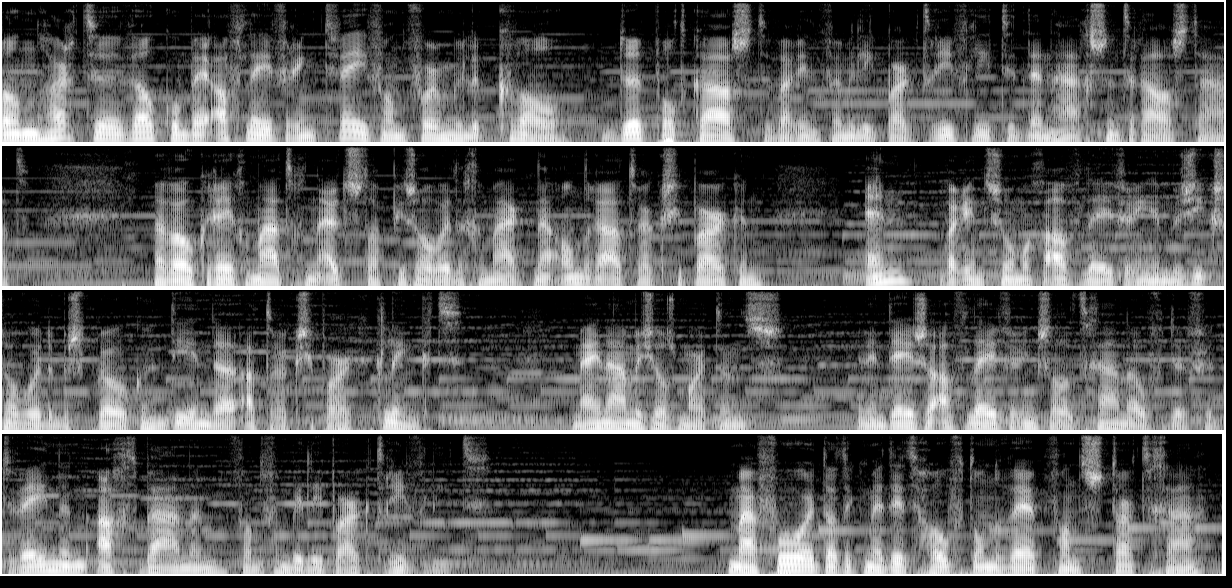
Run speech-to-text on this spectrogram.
Van harte welkom bij aflevering 2 van Formule Kwal, de podcast waarin Familiepark Drievliet in Den Haag centraal staat, maar waar ook regelmatig een uitstapje zal worden gemaakt naar andere attractieparken en waarin sommige afleveringen muziek zal worden besproken die in de attractiepark klinkt. Mijn naam is Jos Martens en in deze aflevering zal het gaan over de verdwenen achtbanen van Familiepark Drievliet. Maar voordat ik met dit hoofdonderwerp van start ga,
